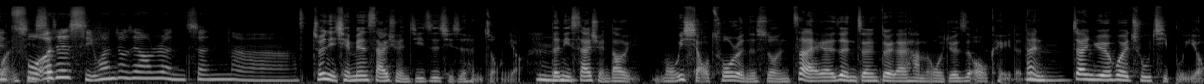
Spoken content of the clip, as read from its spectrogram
关系错，而且喜欢就是要认真呐、就是你前面筛选机制其实很重要。嗯等你筛选到某一小撮人的时候，你再来认真对待他们，我觉得是 OK 的。但你在约会初期不用，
